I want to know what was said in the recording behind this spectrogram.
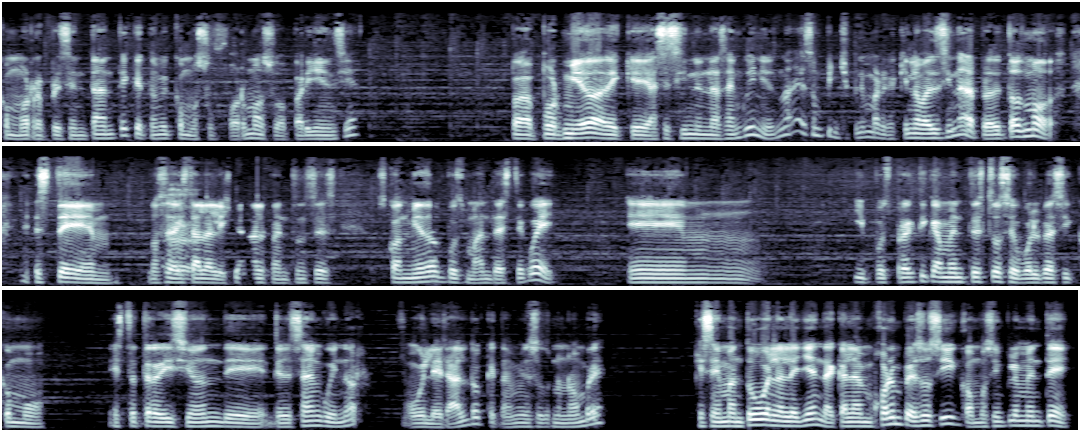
como representante, que tome como su forma o su apariencia, pa- por miedo a de que asesinen a Sanguinius. No, es un pinche primarca, ¿quién lo va a asesinar? Pero de todos modos, este, no sé, ahí está la Legión Alfa, entonces, pues, con miedo, pues manda a este güey. Em, y pues prácticamente esto se vuelve así como esta tradición de, del Sanguinor, o el Heraldo, que también es otro nombre, que se mantuvo en la leyenda, que a lo mejor empezó sí, como simplemente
